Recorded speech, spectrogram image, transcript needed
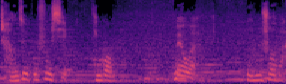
长醉不复醒，听过吗？没有哎。你听说吧。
